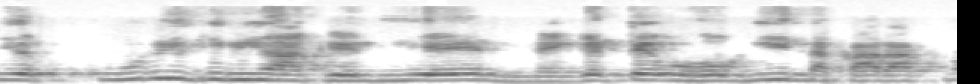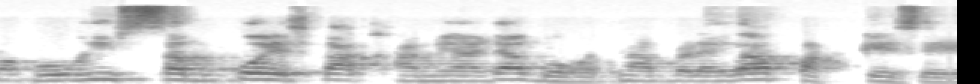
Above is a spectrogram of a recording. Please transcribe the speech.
तो ये पूरी दुनिया के लिए नेगेटिव होगी, नकारात्मक होगी, सबको इसका खामियाजा भुगतना पड़ेगा पक्के से।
